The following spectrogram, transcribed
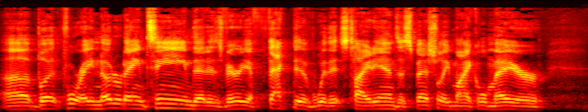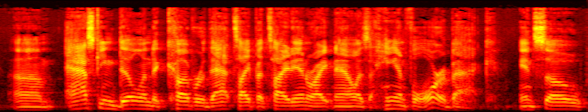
Uh, but for a Notre Dame team that is very effective with its tight ends, especially Michael Mayer, um, asking Dylan to cover that type of tight end right now is a handful or a back. And so,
